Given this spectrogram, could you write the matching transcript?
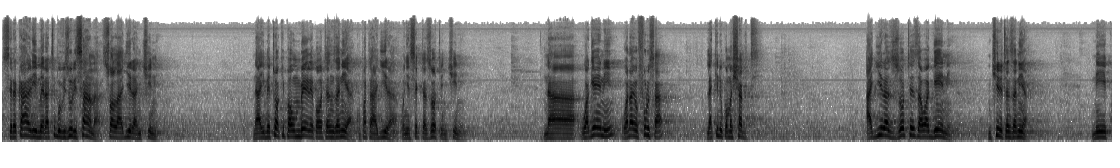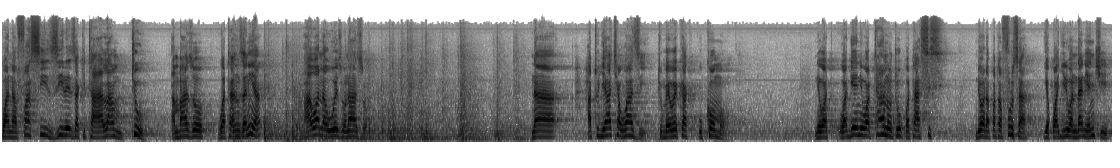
serikali imeratibu vizuri sana swala la ajira nchini. Na imetoa kipaumbele kwa Watanzania kupata ajira kwenye sekta zote nchini, na wageni wanayo fursa, lakini kwa masharti. Ajira zote za wageni nchini Tanzania ni kwa nafasi zile za kitaalamu tu ambazo Watanzania hawana uwezo nazo, na hatujaacha wazi, tumeweka ukomo. Ni wat, wageni watano tu kwa taasisi ndio wanapata fursa ya kuajiriwa ndani ya nchi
